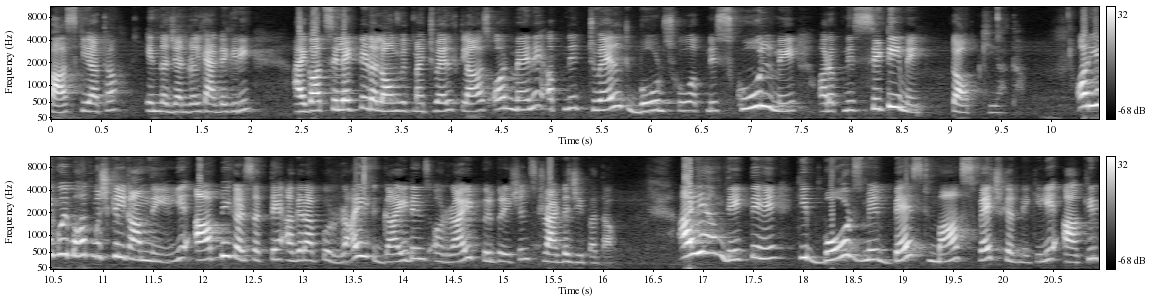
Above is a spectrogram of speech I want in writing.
पास किया था in the general category I got selected along with my twelfth class और मैंने अपने ट्वेल्थ बोर्ड्स को अपने स्कूल में और अपने सिटी में टॉप किया था। और ये कोई बहुत मुश्किल काम नहीं है। ये आप भी कर सकते हैं अगर आपको राइट गाइडेंस और राइट प्रिपरेशन स्ट्रैटेजी पता आइए हम देखते हैं कि बोर्ड्स में बेस्ट मार्क्स फेच करने के लिए आखिर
